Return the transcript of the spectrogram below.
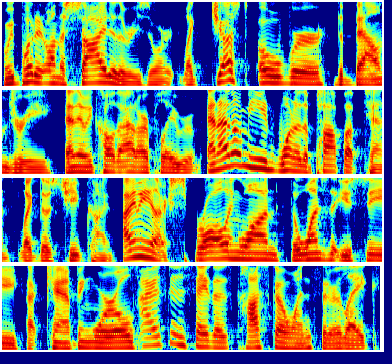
And We put it on the side of the resort, like just over the boundary, and then we call that our playroom. And I don't mean one of the pop up tents, like those cheap kind. I mean like sprawling one, the ones that you see at Camping World. I was going to say those Costco ones that are like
